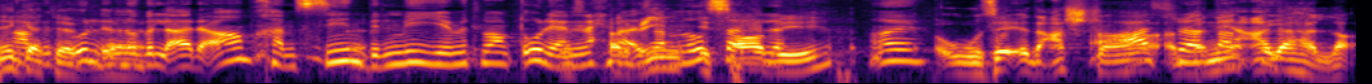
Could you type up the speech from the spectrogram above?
negative، بتقول إنه بالأرقام 50% مثل ما عم تقول يعني نحن إذا 40 بنوصل إصابة إيه. وزائد 10 10 منيعة تلقيح. لهلا.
